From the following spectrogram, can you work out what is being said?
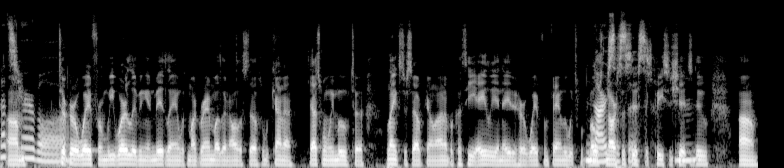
That's um, terrible. Took her away from. We were living in Midland with my grandmother and all the stuff. We kind of. That's when we moved to Lancaster, South Carolina, because he alienated her away from family, which most Narcissist. narcissistic piece of shits do. Um,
